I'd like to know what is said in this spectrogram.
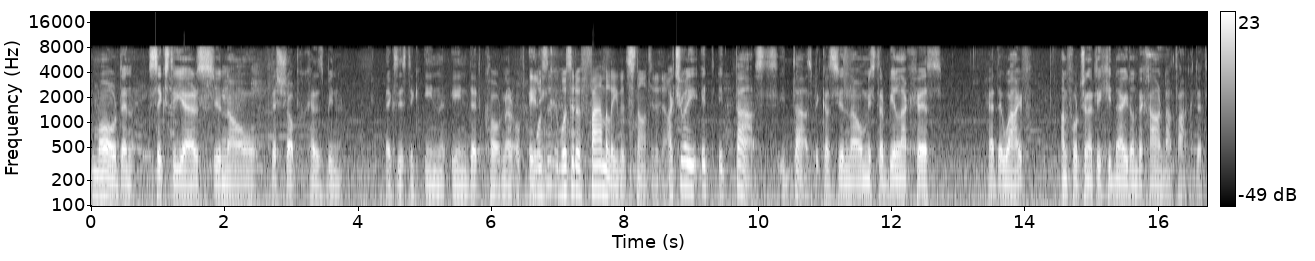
more than 60 years, you know, the shop has been existing in in that corner of Ealing. Was it was it a family that started it up? Actually, it, it does. It does because you know Mr. Bielak has had a wife. Unfortunately, he died on the heart attack. That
